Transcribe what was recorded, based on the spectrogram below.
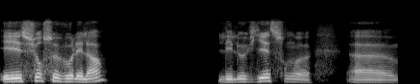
Et sur ce volet-là, les leviers sont, euh,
